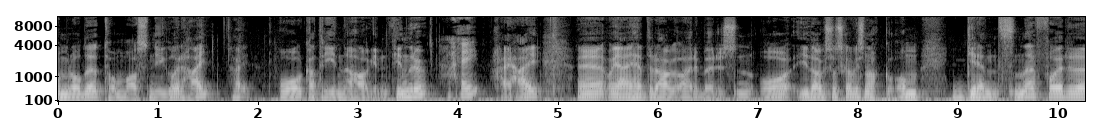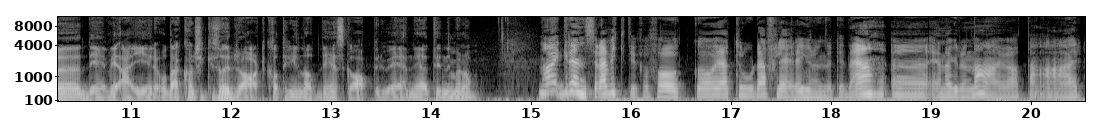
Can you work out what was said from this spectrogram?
området. Thomas Nygaard, hei. Hei. Og Katrine Hagen Finnrud. Hei. Hei, hei. Eh, og jeg heter Dag Are Børresen. Og i dag så skal vi snakke om grensene for eh, det vi eier. Og det er kanskje ikke så rart, Katrine, at det skaper uenighet innimellom? Nei, grenser er viktig for folk, og jeg tror det er flere grunner til det. Uh, en av grunnene er jo at det er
